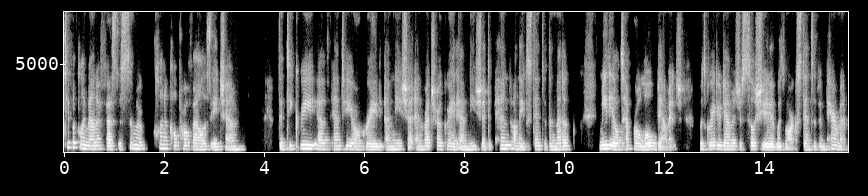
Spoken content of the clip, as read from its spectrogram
typically manifest a similar clinical profile as HM. The degree of anterograde amnesia and retrograde amnesia depend on the extent of the medial temporal lobe damage, with greater damage associated with more extensive impairment.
